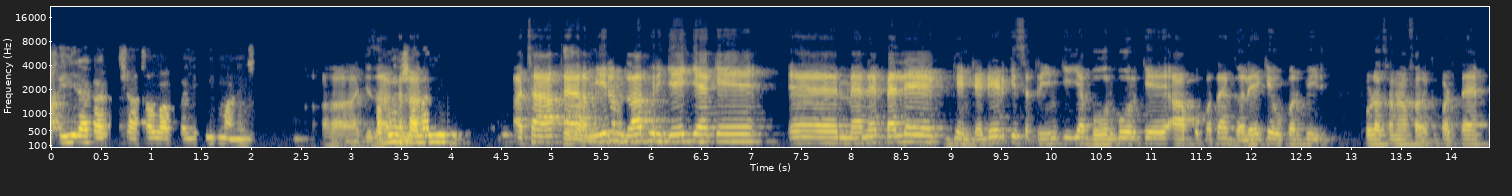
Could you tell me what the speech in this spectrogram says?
अखीर है का शाह साहब आपका यकीन माने उसको हाँ जजाकल्लाह। अच्छा अमीर हमदा फिर ये है कि मैंने पहले घंटे डेढ़ की स्ट्रीम की या बोल बोल के आपको पता है गले के ऊपर भी थोड़ा सा ना फ़र्क पड़ता है।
